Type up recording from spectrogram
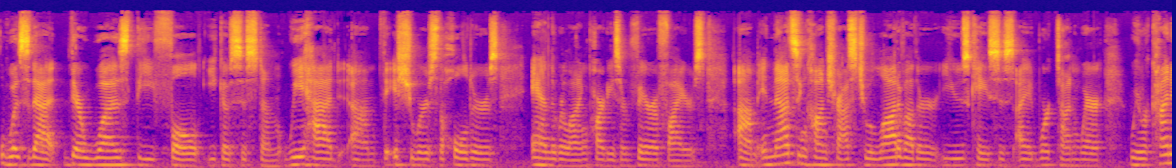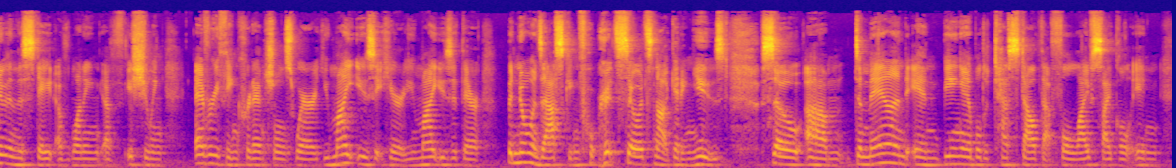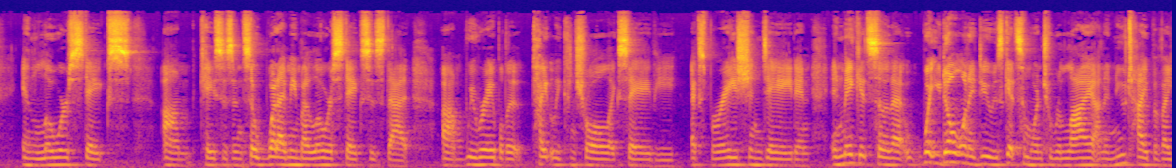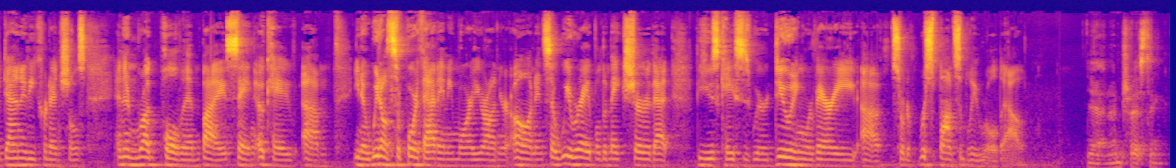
was that there was the full ecosystem. We had um, the issuers, the holders, and the relying parties or verifiers. Um, and that's in contrast to a lot of other use cases I had worked on where we were kind of in the state of wanting, of issuing everything credentials where you might use it here, you might use it there, but no one's asking for it, so it's not getting used. So um, demand and being able to test out that full life cycle in in lower stakes um, cases. And so, what I mean by lower stakes is that um, we were able to tightly control, like, say, the expiration date and, and make it so that what you don't want to do is get someone to rely on a new type of identity credentials and then rug pull them by saying, okay, um, you know, we don't support that anymore, you're on your own. And so, we were able to make sure that the use cases we were doing were very uh, sort of responsibly rolled out. Yeah, and interesting.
